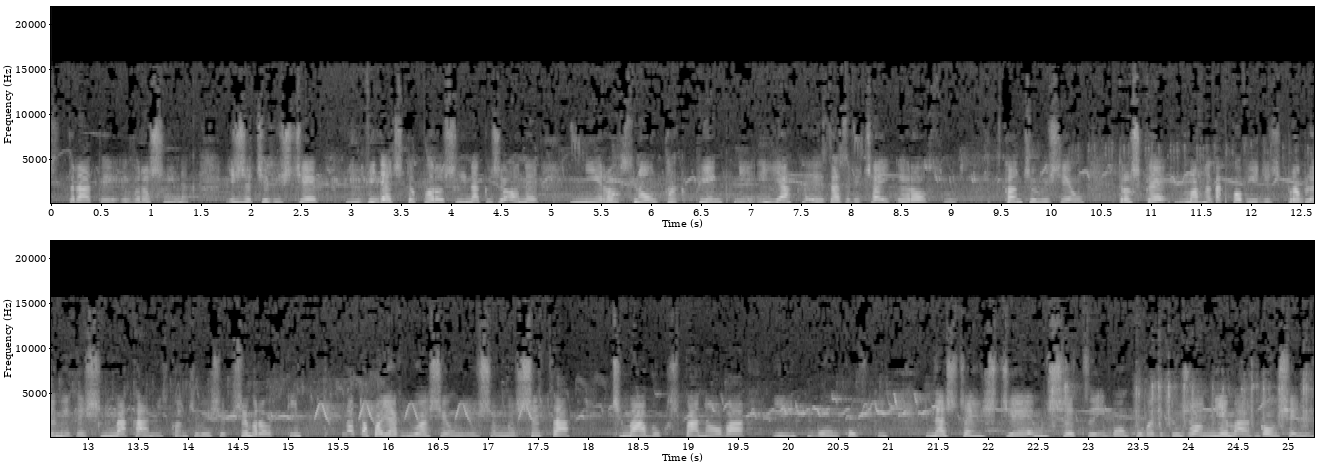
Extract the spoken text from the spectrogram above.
straty w roślinach. I rzeczywiście widać to po roślinach, że one nie rosną tak pięknie, jak zazwyczaj rosły skończyły się troszkę, można tak powiedzieć, problemy ze ślimakami, skończyły się przymrozki, no to pojawiła się już mszyca, czmabuk szpanowa i błąkówki. Na szczęście mszycy i błąkówek dużo nie ma gąsienic,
